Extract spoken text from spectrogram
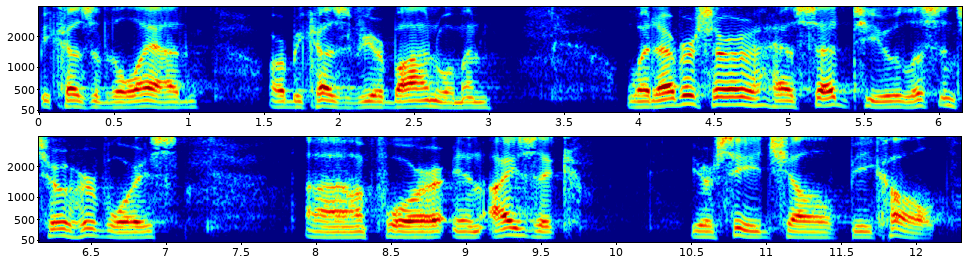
because of the lad or because of your bondwoman. Whatever Sarah has said to you, listen to her voice, uh, for in Isaac your seed shall be called.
